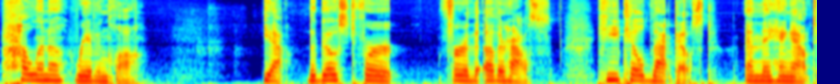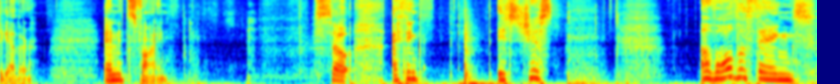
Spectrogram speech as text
Helena Ravenclaw. Yeah, the ghost for for the other house. He killed that ghost and they hang out together. And it's fine. So, I think it's just of all the things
